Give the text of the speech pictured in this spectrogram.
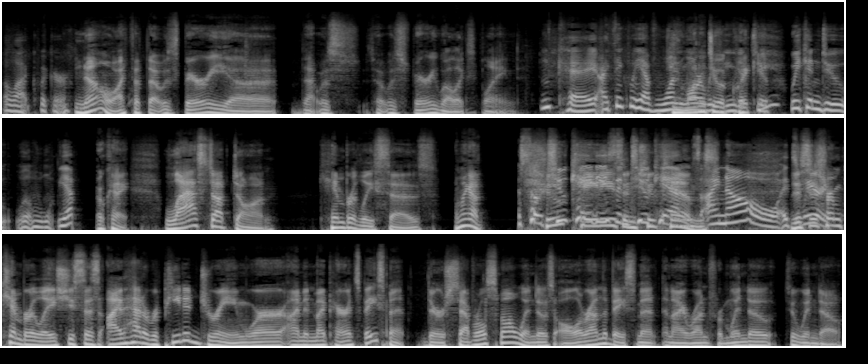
a lot quicker. No, I thought that was very uh that was that was very well explained. Okay, I think we have one more. we do a can get to. We can do. well, Yep. Okay. Last up, Dawn, Kimberly says, "Oh my god, So two, Katies and, two Kims. I know. It's this weird. is from Kimberly. She says, I've had a repeated dream where I'm in my parents' basement. There are several small windows all around the basement, and I run from window to window,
